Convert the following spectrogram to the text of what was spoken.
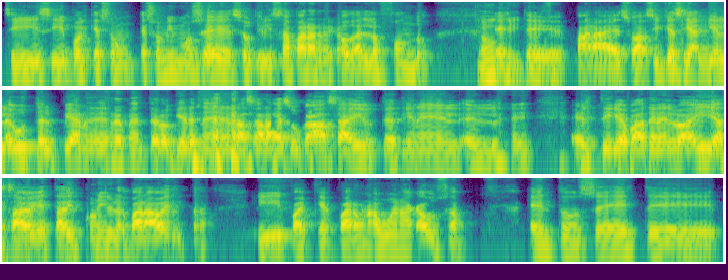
Sí, sí, porque son, eso mismo se, utiliza para recaudar los fondos este, para eso. Así que si a alguien le gusta el piano y de repente lo quiere tener en la sala de su casa y usted tiene el, el, ticket para tenerlo ahí, ya sabe que está disponible para venta y pues que es para una buena causa. Entonces, este,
